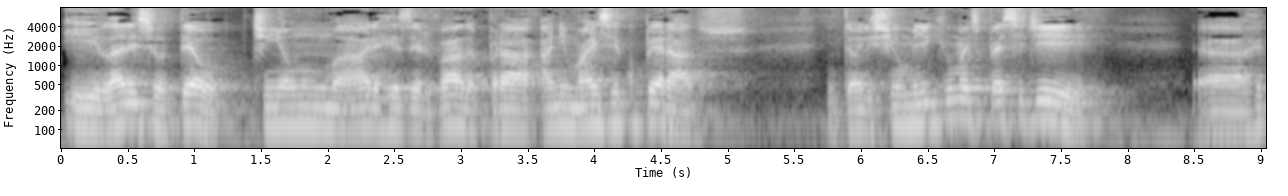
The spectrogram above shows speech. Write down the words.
e lá nesse hotel tinha uma área reservada para animais recuperados. Então eles tinham meio que uma espécie de uh,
